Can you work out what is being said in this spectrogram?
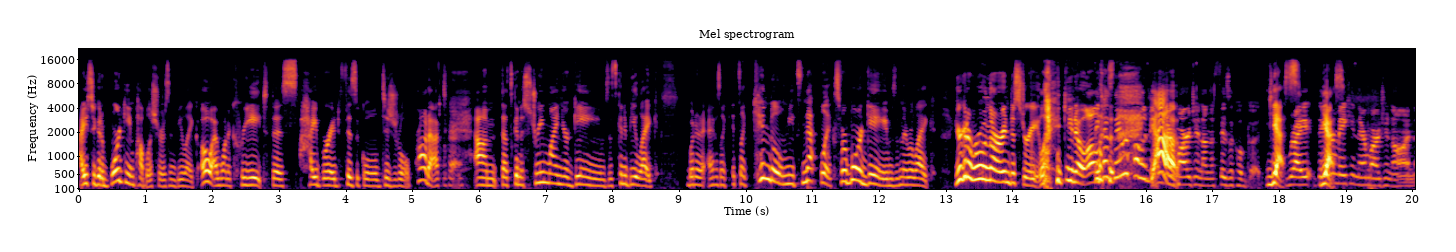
I used to go to board game publishers and be like, "Oh, I want to create this hybrid physical digital product okay. um, that's going to streamline your games. It's going to be like." What did I, I was like, it's like Kindle meets Netflix for board games, and they were like, you're gonna ruin our industry, like you know, all because they were probably making yeah. their margin on the physical good. Yes, right. They yes. were making their margin on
